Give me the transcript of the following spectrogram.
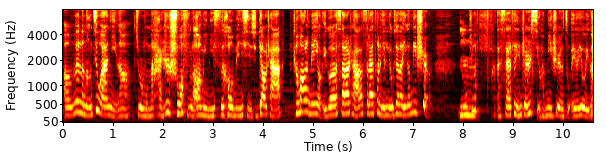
嗯，为了能救安妮呢，就是我们还是说服了奥米尼斯和我们一起去调查城堡里面有一个萨拉查斯莱特林留下的一个密室。嗯，这个斯莱特林真是喜欢密室，左一个右一个。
